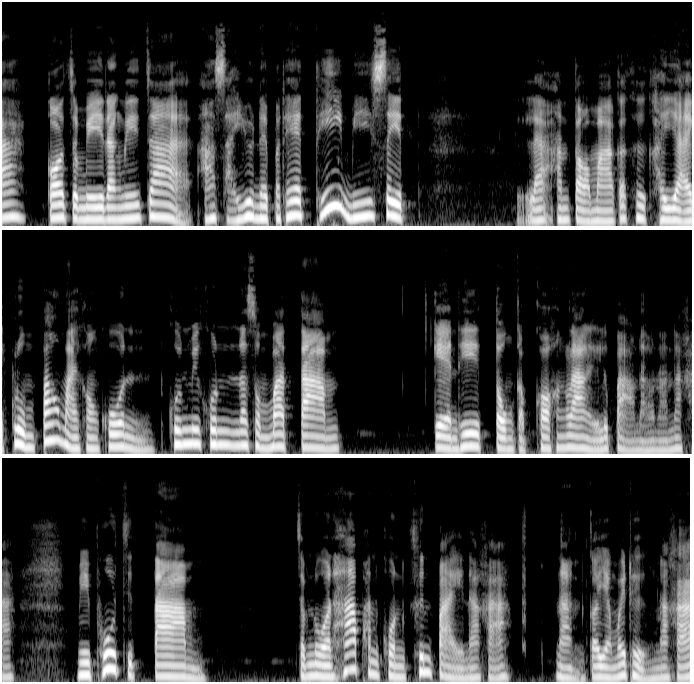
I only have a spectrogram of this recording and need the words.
ะ ก็จะมีดังนี้จ้าอาศัยอยู่ในประเทศที่มีสิทธิ์ และอันต่อมาก็คือขยายกลุ่มเป้าหมายของคุณ คุณมีคุณสมบัติตามเกณฑ์ที่ตรงกับข้อข้างล่างหรือเปล่าแนวนั้นนะคะ มีผู้ติดตามจำนวน 5,000 คนขึ้นไปนะคะ นั่นก็ยังไม่ถึงนะคะ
